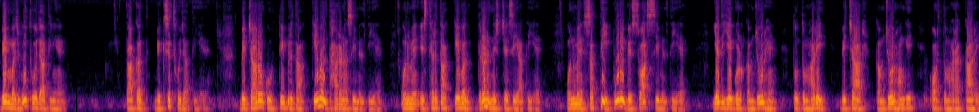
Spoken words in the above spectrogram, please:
वे मज़बूत हो जाती हैं। ताकत विकसित हो जाती है। विचारों को तीव्रता केवल धारणा से मिलती है। उनमें स्थिरता केवल दृढ़ निश्चय से आती है। उनमें शक्ति पूरे विश्वास से मिलती है। यदि ये गुण कमज़ोर हैं तो तुम्हारे विचार कमज़ोर होंगे और तुम्हारा कार्य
